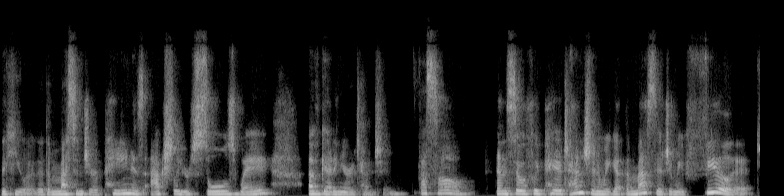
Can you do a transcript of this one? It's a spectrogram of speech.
the healer they're the messenger. Pain is actually your soul's way of getting your attention. That's all. And so if we pay attention and we get the message and we feel it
